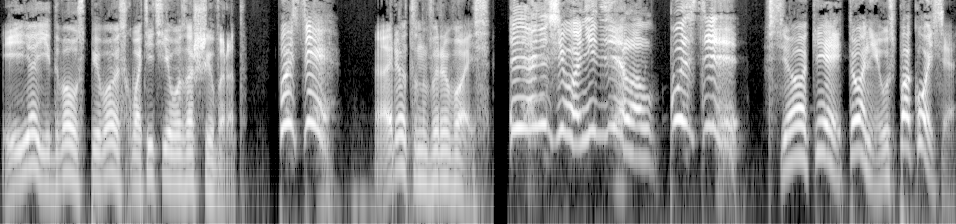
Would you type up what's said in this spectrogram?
И я едва успеваю схватить его за шиворот. «Пусти!» Орет он, вырываясь. «Я ничего не делал! Пусти!» «Все окей, Тони, успокойся!»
